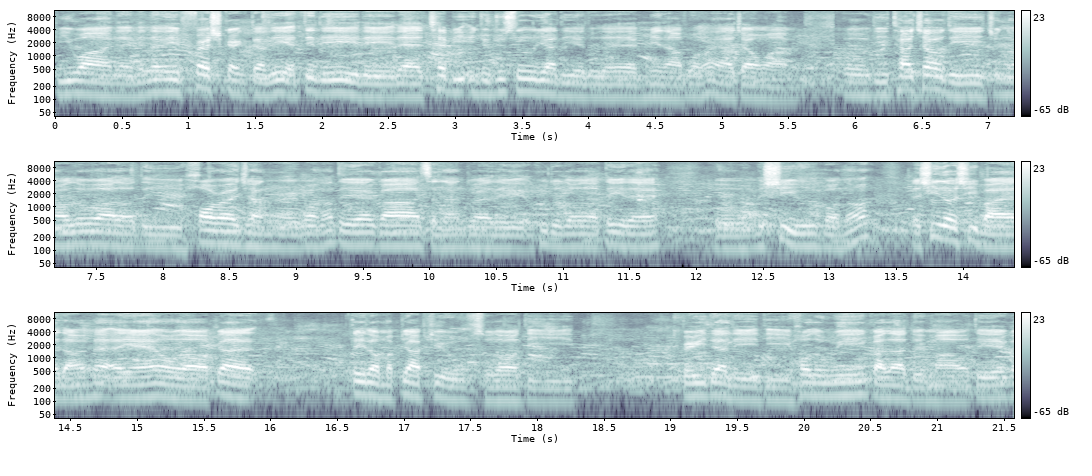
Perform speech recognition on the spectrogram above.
ပြီးွားတယ်နည်းနည်းလေး fresh character လေးအစ်စ်လေးတွေလည်းချက်ပြီး introduce လုပ်ရတယ်လို့လည်းမြင်တာပေါ့နော်အဲအားကြောင့်ပါဟိုဒီထားချောက်ဒီကျွန်တော်တို့ကတော့ဒီ horror genre ပေါ့နော်တရေကဇလန်တွေတွေအခုတို့တော့တည်တယ်ဟိုမရှိဘူးပေါ့နော်ရှိတော့ရှိပါတယ်ဒါပေမဲ့အရင်ဟိုတော့ပြတိတ်တော့မပြဖြစ်ဘူးဆိုတော့ဒီ ပရိသတ်လေးဒီ Halloween ကာလတွေမှာတရေက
